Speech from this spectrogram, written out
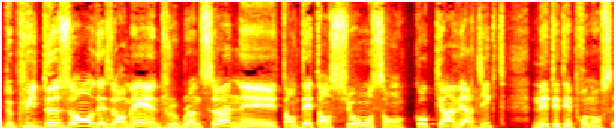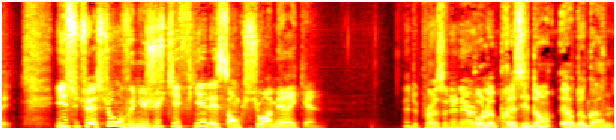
Depuis deux ans, désormais, Andrew Brunson est en détention sans qu'aucun verdict n'ait été prononcé. Une situation venue justifier les sanctions américaines. Pour le président Erdogan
